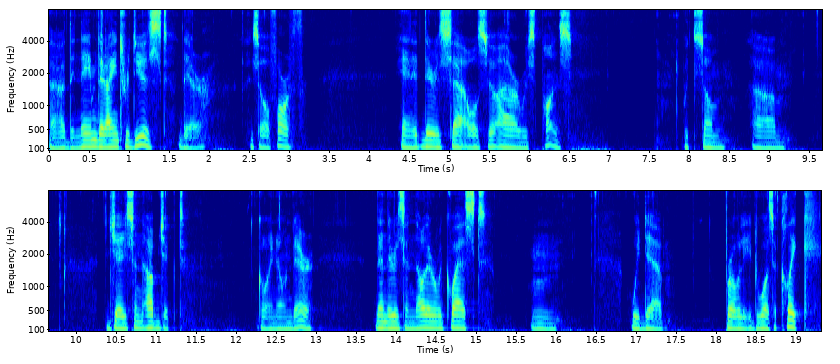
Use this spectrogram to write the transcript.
uh, the name that I introduced there, and so forth. And there is uh, also our response with some um, JSON object going on there. Then there is another request mm, with uh, probably it was a click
